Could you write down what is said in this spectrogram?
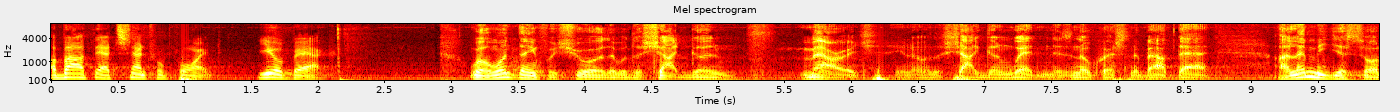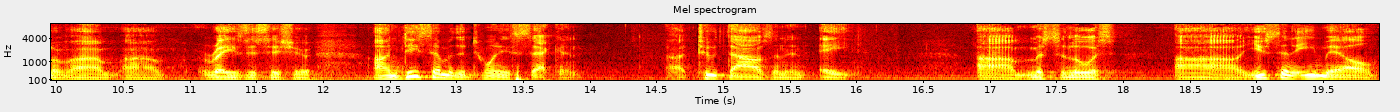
about that central point. Yield back. Well, one thing for sure, there was a shotgun marriage, you know, the shotgun wedding. There's no question about that. Uh, let me just sort of um, uh, raise this issue. On December the 22nd, uh, 2008, uh, Mr. Lewis, uh, you sent an email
